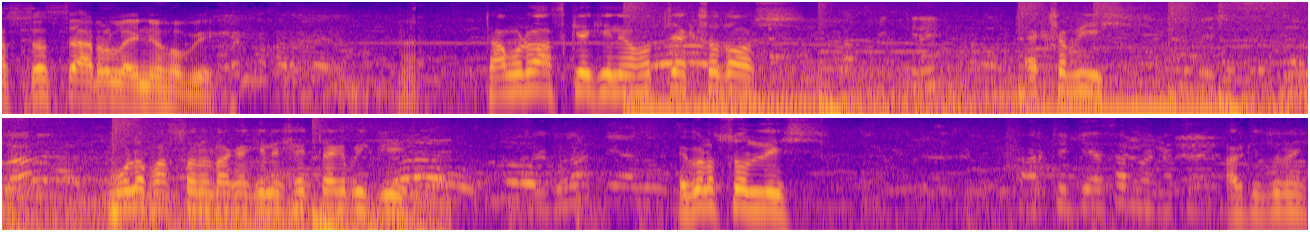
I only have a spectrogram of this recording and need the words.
আস্তে আস্তে আরও লাইনে হবে। হ্যাঁ। টমেটো আজকে কিনে হচ্ছে একশো দশ। একশো বিশ। মূলা মূল্য পাঁচপান্ন টাকা কিনে ষাট টাকা বিক্রি। এগুলা চল্লিশ। আর কাছে? নেই।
